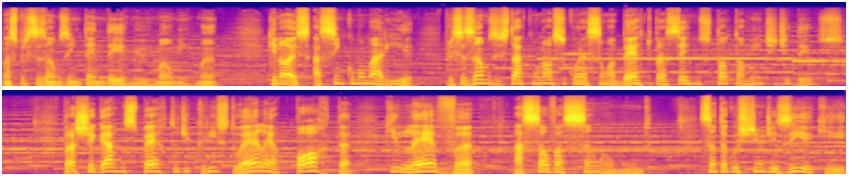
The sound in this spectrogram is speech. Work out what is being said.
Nós precisamos entender, meu irmão, minha irmã, que nós, assim como Maria, precisamos estar com o nosso coração aberto para sermos totalmente de Deus, para chegarmos perto de Cristo. Ela é a porta que leva a salvação ao mundo. Santo Agostinho dizia que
